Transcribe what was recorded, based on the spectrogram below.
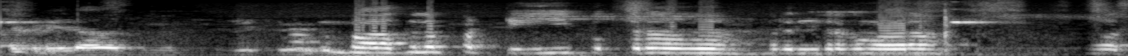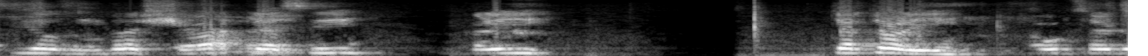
ਝਗੜੇ ਦਾ? ਬਾਦਲ ਭੱਟੀ ਪੁੱਤਰ ਵਰਿੰਦਰ ਕੁਮਾਰ ਵਾਸੀ ਹਾਊਸ ਨੰਬਰ 6681 ਗਲੀ ਚਰਚ ਵਾਲੀ ਆਊਟਸਾਈਡ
